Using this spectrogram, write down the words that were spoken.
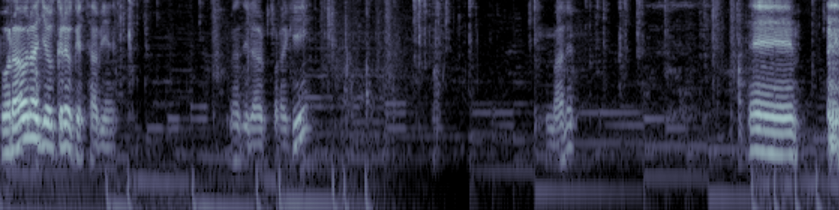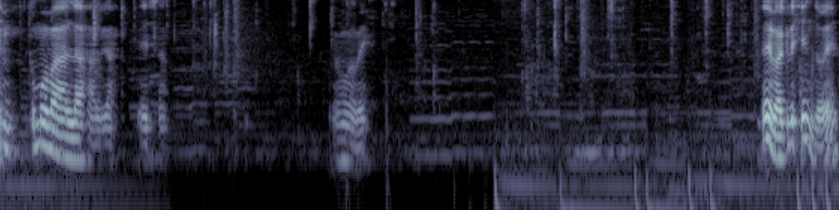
Por ahora yo creo que está bien. Voy a tirar por aquí. Vale. Eh, ¿Cómo van las algas? Esa. Vamos a ver. Eh, va creciendo, ¿eh?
